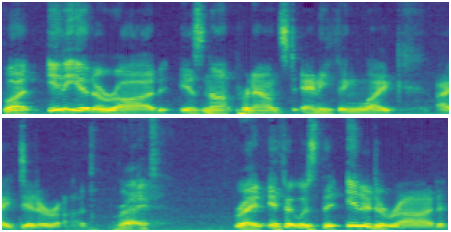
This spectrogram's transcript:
But idiot Arad is not pronounced anything like Iditarod Right. right? If it was the Iditarod,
